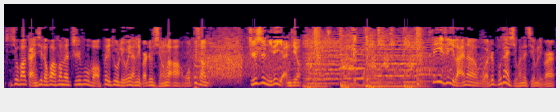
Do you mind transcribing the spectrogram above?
就把感谢的话放在支付宝备注留言里边就行了啊！我不想直视你的眼睛。这一直以来呢，我是不太喜欢在节目里边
